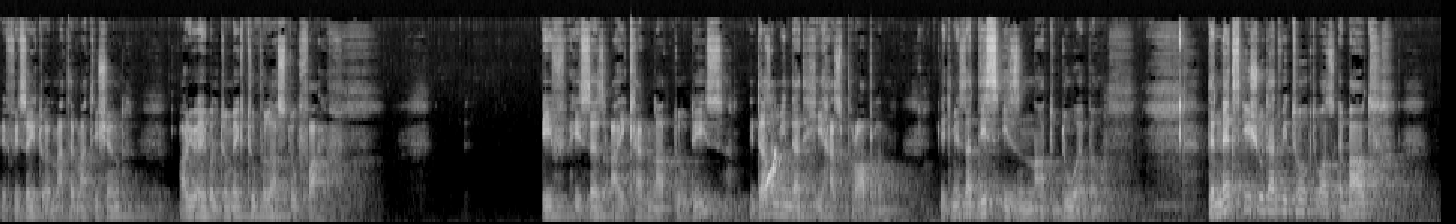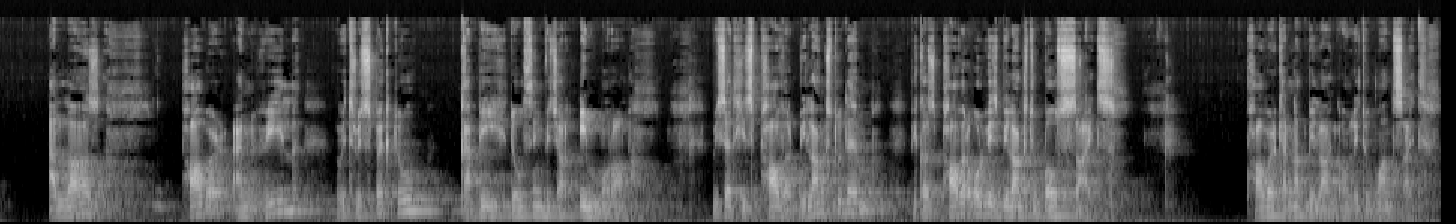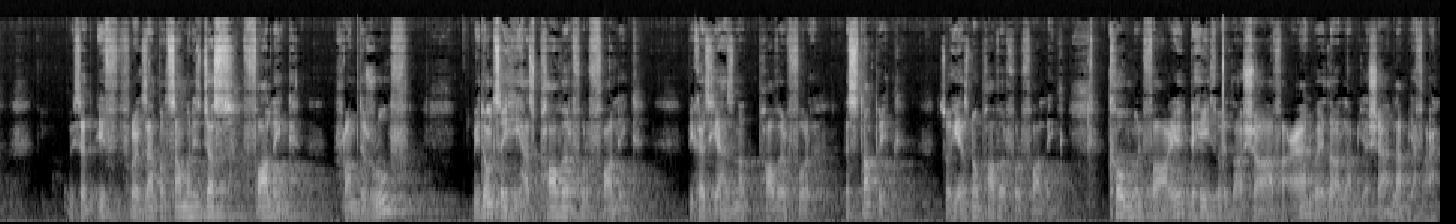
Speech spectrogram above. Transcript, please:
if we say to a mathematician, Are you able to make 2 plus 2 5? If he says, I cannot do this, it doesn't mean that he has problem. It means that this is not doable. The next issue that we talked was about Allah's power and will with respect to qabih, those things which are immoral. We said his power belongs to them because power always belongs to both sides. Power cannot belong only to one side. We said if, for example, someone is just falling from the roof, we don't say he has power for falling because he has not power for stopping. So he has no power for falling. كون الفاعل بحيث إذا شاء فعل وإذا لم يشاء لم يفعل.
